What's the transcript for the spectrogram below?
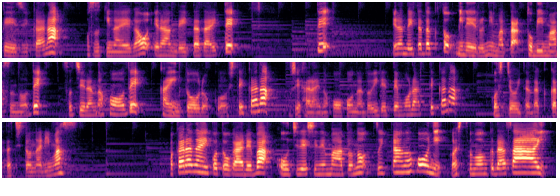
ページからお好きな映画を選んでいただいてで選んでいただくとミレールにまた飛びますのでそちらの方で会員登録をしてからお支払いの方法など入れてもらってからご視聴いただく形となります。わからないことがあればおうちでシネマートの Twitter の方にご質問ください。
